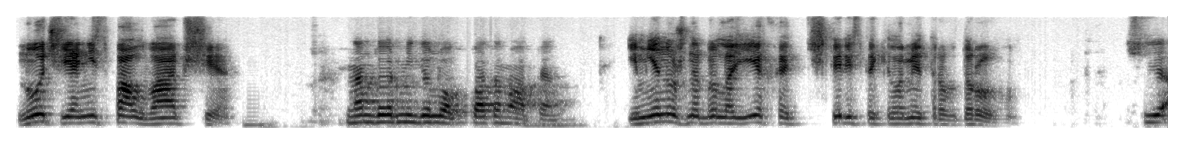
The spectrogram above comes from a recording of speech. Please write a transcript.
Ночь я не спал вообще. n-am dormit deloc toată noaptea. и мне нужно было ехать 400 километров в dорогу. și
